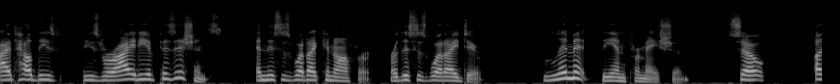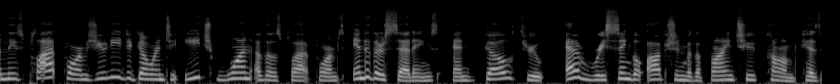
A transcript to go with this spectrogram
I've held these these variety of positions and this is what I can offer or this is what I do. Limit the information. So on these platforms, you need to go into each one of those platforms, into their settings, and go through every single option with a fine tooth comb because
